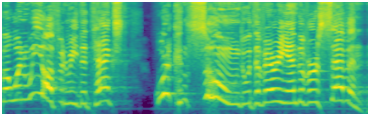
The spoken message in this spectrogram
But when we often read the text, we're consumed with the very end of verse 7.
